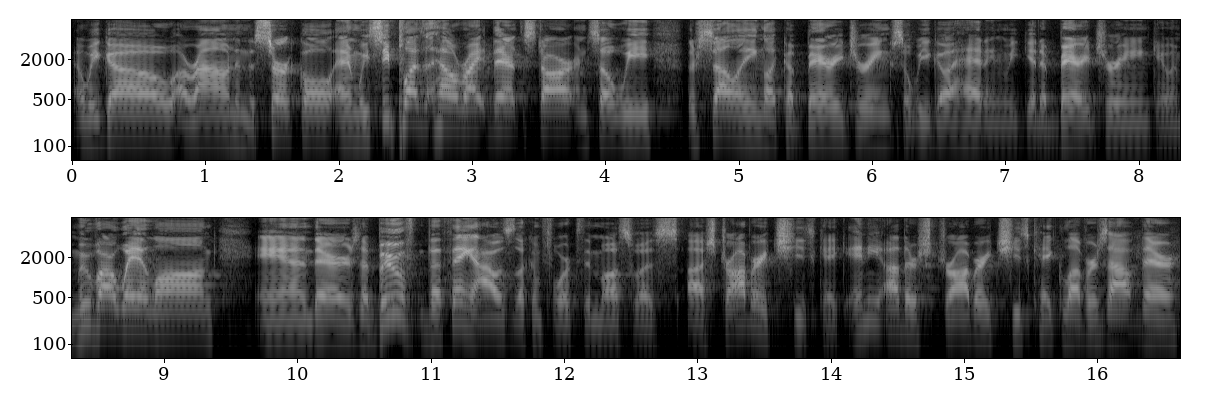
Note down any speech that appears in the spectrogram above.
and we go around in the circle, and we see Pleasant Hill right there at the start. And so we they're selling like a berry drink, so we go ahead and we get a berry drink and we move our way along. And there's a booth. The thing I was looking forward to the most was uh, strawberry cheesecake. Any other strawberry cheesecake lovers out there?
